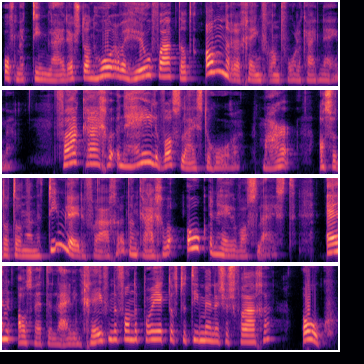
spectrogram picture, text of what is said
of met teamleiders, dan horen we heel vaak dat anderen geen verantwoordelijkheid nemen. Vaak krijgen we een hele waslijst te horen. Maar als we dat dan aan de teamleden vragen, dan krijgen we ook een hele waslijst. En als we het de leidinggevende van de project of de teammanagers vragen, ook.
